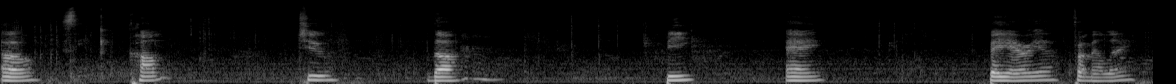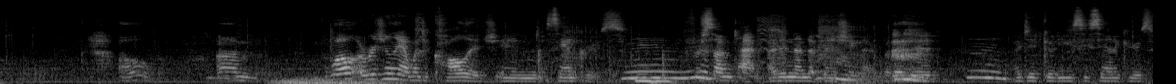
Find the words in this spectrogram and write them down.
oh come to the B A Bay Area from LA? Oh, um, well, originally I went to college in Santa Cruz for some time. I didn't end up finishing there, but I did. I did go to UC Santa Cruz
